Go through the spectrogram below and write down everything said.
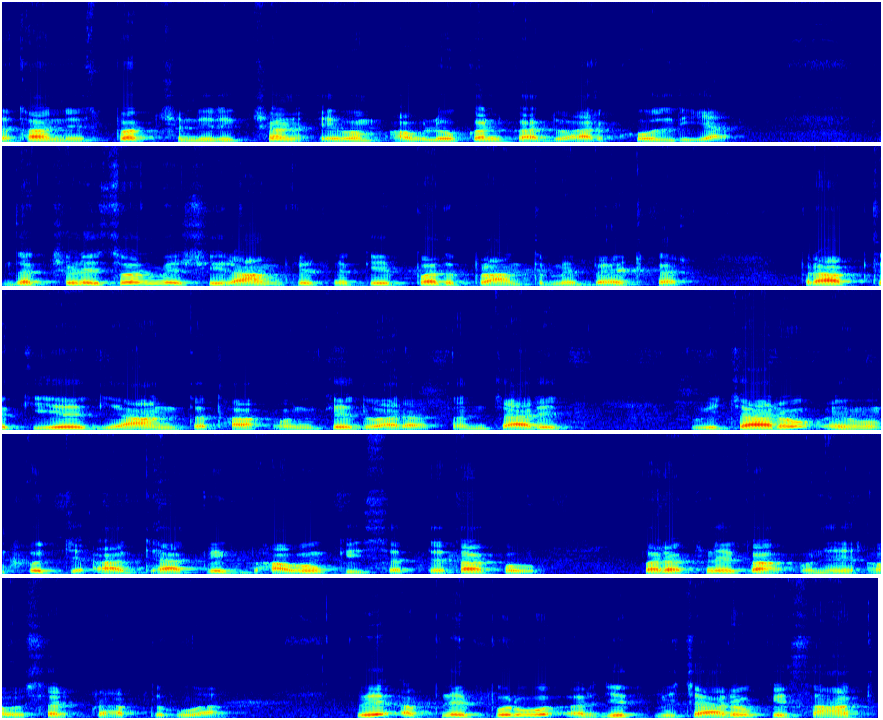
तथा निष्पक्ष निरीक्षण एवं अवलोकन का द्वार खोल दिया। दक्षिणेश्वर में श्री रामकृष्ण के पद प्रांत में बैठकर प्राप्त किए ज्ञान तथा उनके द्वारा संचारित विचारों एवं उच्च आध्यात्मिक भावों की सत्यता को परखने का उन्हें अवसर प्राप्त हुआ। वे अपने पूर्व अर्जित विचारों के साथ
